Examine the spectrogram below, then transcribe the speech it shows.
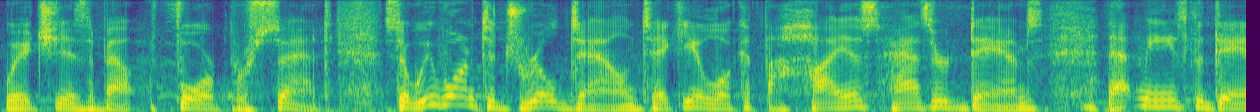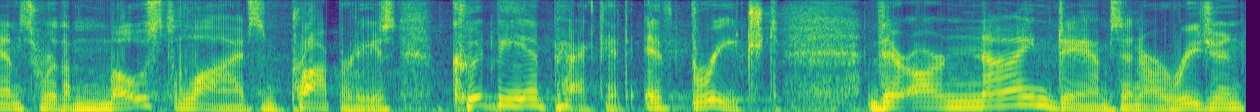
which is about 4%. So we wanted to drill down, taking a look at the highest hazard dams. That means the dams where the most lives and properties could be impacted if breached. There are nine dams in our region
